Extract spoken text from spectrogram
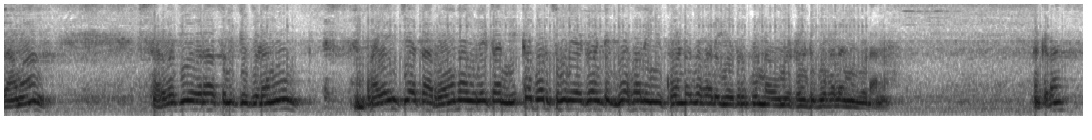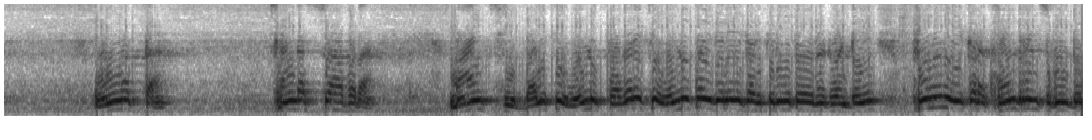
రామా సర్వజీవరాశులకి కూడాను భయం చేత రోమములిట నిక్కబడుచుకునేటువంటి గుహలు ఈ కొండ గుహలు ఎదుర్కొండా ఉన్నటువంటి గుహలన్నీ కూడాను. అక్కడ ఉన్నత చండస్వాపద మాంచి బలిసి ఒళ్ళు పొగరెక్కి ఒళ్ళుపై తెలియక తిరుగుతూ ఉన్నటువంటి పులులు ఇక్కడ కొండ్రించుకుంటూ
